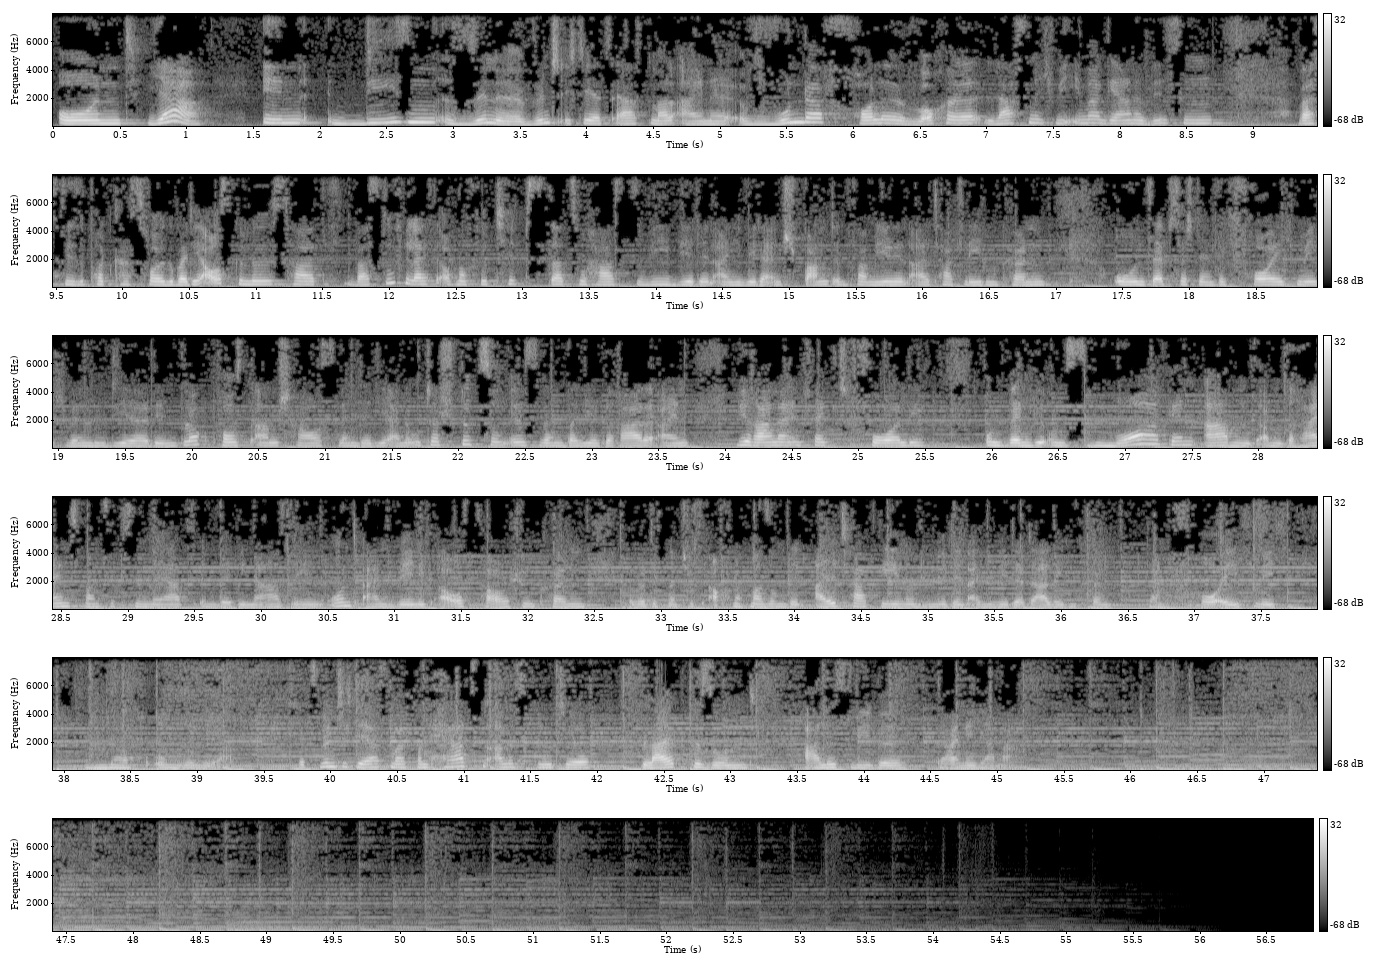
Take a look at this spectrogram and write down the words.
Und ja, in diesem Sinne wünsche ich dir jetzt erstmal eine wundervolle Woche. Lass mich wie immer gerne wissen, was diese Podcast-Folge bei dir ausgelöst hat, was du vielleicht auch noch für Tipps dazu hast, wie wir den Ayurveda entspannt im Familienalltag leben können. Und selbstverständlich freue ich mich, wenn du dir den Blogpost anschaust, wenn der dir eine Unterstützung ist, wenn bei dir gerade ein viraler Infekt vorliegt und wenn wir uns morgen Abend am 23. März im Webinar sehen und ein wenig austauschen können. Da wird es natürlich auch nochmal so um den Alltag gehen und wie wir den Ayurveda darlegen können. Dann freue ich mich noch umso mehr. Jetzt wünsche ich dir erstmal von Herzen alles Gute, bleib gesund, alles Liebe, deine Jana.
